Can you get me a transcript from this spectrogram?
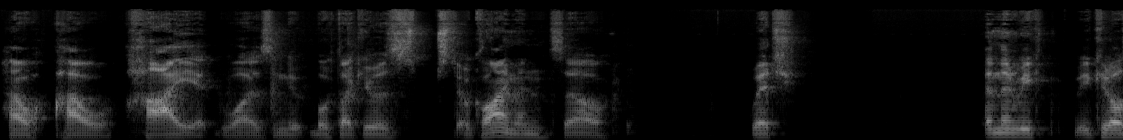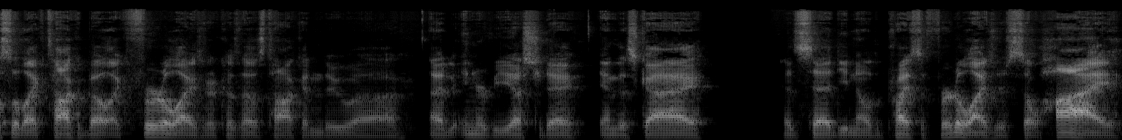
how how high it was, and it looked like it was still climbing. So, which and then we we could also like talk about like fertilizer because I was talking to uh, I had an interview yesterday, and this guy had said, you know, the price of fertilizer is so high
